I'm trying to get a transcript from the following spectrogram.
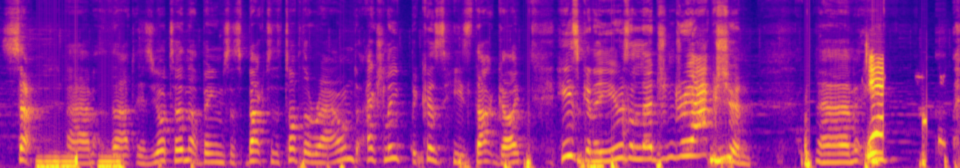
So, um, that is your turn. That brings us back to the top of the round. Actually, because he's that guy, he's going to use a legendary action. Um, Yeah. He,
